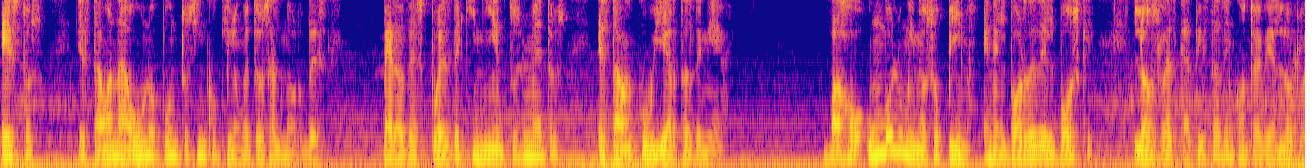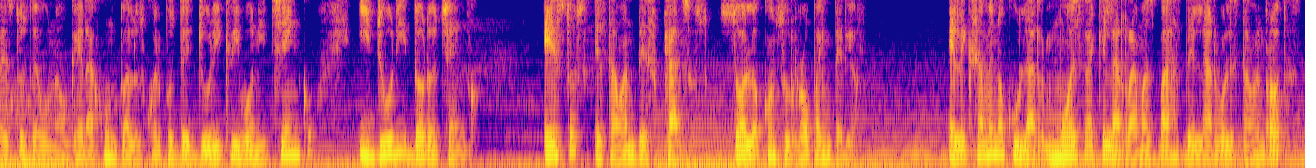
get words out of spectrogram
Estos estaban a 1.5 kilómetros al nordeste, pero después de 500 metros estaban cubiertas de nieve. Bajo un voluminoso pino en el borde del bosque, los rescatistas encontrarían los restos de una hoguera junto a los cuerpos de Yuri Krivonichenko y Yuri Dorochenko. Estos estaban descalzos, solo con su ropa interior. El examen ocular muestra que las ramas bajas del árbol estaban rotas.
